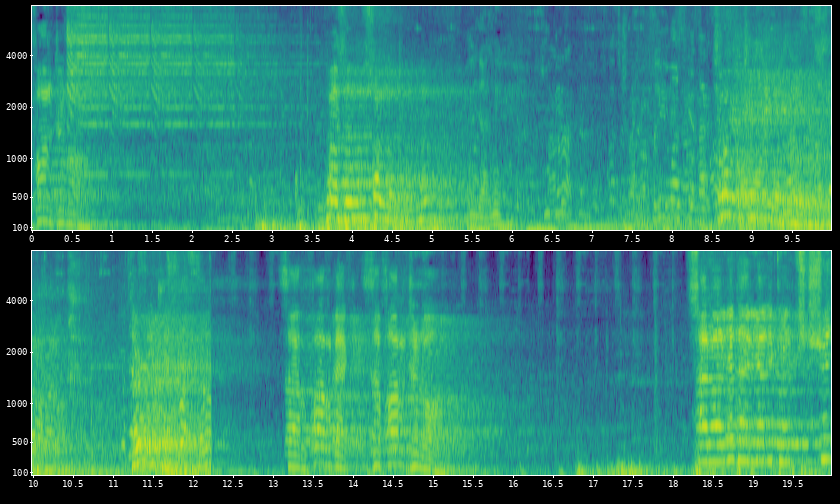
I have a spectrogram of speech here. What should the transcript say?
Sefer Cuma. Yani. Serfarbek Zafer Cino. Servarga dargani ko'rib chiqish uchun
